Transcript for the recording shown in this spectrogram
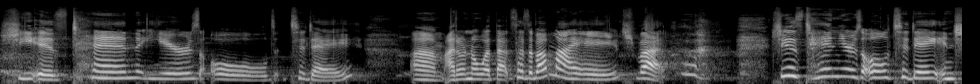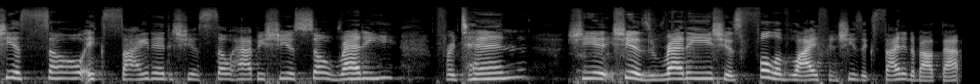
She is 10 years old today. Um, I don't know what that says about my age, but she is 10 years old today and she is so excited. She is so happy. She is so ready for 10. She, she is ready. She is full of life and she's excited about that.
